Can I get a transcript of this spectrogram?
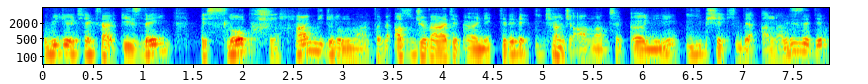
bu videoyu tekrar izleyin ve slow push'un hangi durumlarda ve az önce verdiğim örnekleri ve ilk önce anlattığım örneği iyi bir şekilde analiz edip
